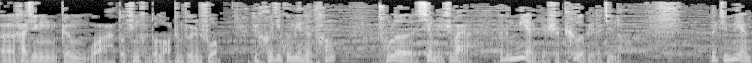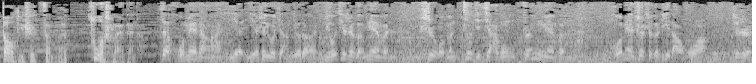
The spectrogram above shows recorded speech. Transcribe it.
呃，韩星跟我啊都听很多老郑州人说，这合记烩面的汤除了鲜美之外啊，它的面也是特别的劲道。那这面到底是怎么做出来的呢？在和面上啊，也也是有讲究的，尤其这个面粉是我们自己加工专用面粉。和面这是个力道活，就是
